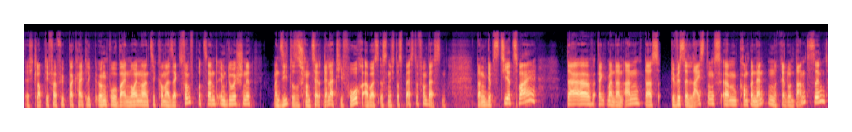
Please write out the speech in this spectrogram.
ich glaube, die Verfügbarkeit liegt irgendwo bei 99,65 Prozent im Durchschnitt. Man sieht, das ist schon relativ hoch, aber es ist nicht das Beste vom Besten. Dann gibt es Tier 2. Da fängt man dann an, dass gewisse Leistungskomponenten redundant sind,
